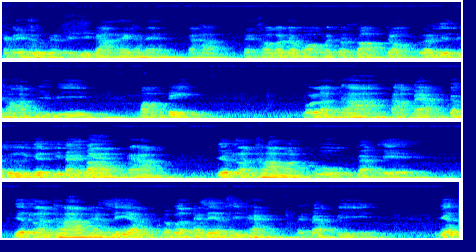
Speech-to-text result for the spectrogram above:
อันนี้คือเป็นวิธีการให้คะแนนนะครับ แต่เขาก็จะบอกเลยทดสอบจาะแล้วยึดขา PV mounting บนหลังคาตามแบบก็คือยึดที่ไหนบ้างนะครับ ยึดหลังคานอนคู่แบบ A ยึดหลังคาแผ่นเรียบกระเบื้องแผ่นเรียบซีแผ่น เป็นแบบ B ยึด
